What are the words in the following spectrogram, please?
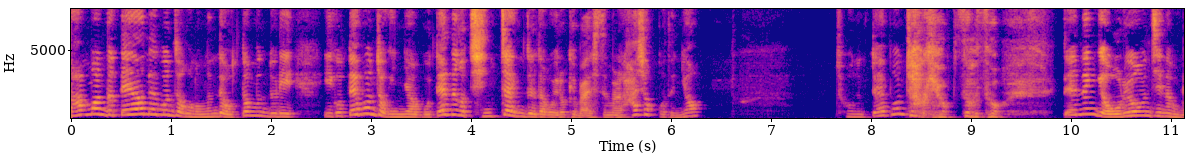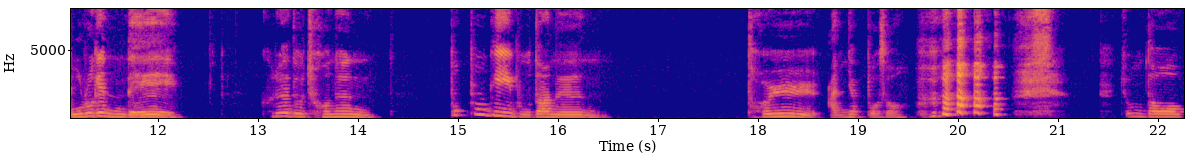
한 번도 떼어내 본 적은 없는데 어떤 분들이 이거 떼본 적 있냐고 떼는 거 진짜 힘들다고 이렇게 말씀을 하셨거든요. 저는 떼본 적이 없어서 떼는 게 어려운지는 모르겠는데 그래도 저는 뽁뽁이보다는 덜 안 예뻐서 좀 더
